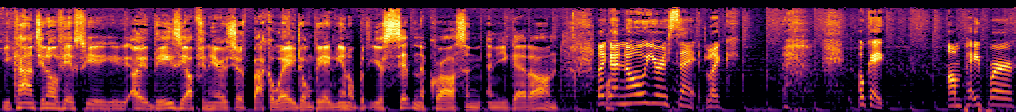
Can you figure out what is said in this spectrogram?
You can't, you know. If you, if you uh, the easy option here is just back away, don't be, you know. But you're sitting across and, and you get on. Like I know you're saying like okay, on paper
